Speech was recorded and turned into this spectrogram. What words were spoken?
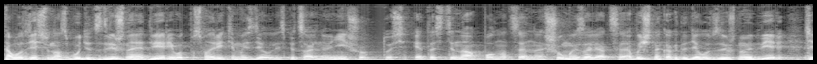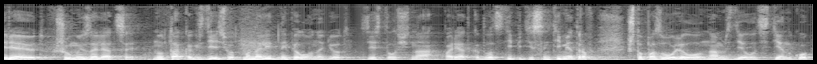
А вот здесь у нас будет сдвижная дверь. И вот посмотрите, мы сделали специальную нишу. То есть эта стена полноценная шумоизоляция. Обычно, когда делают сдвижную дверь, теряют в шумоизоляции. Но так как здесь вот монолитный пилон идет, здесь толщина порядка 25 сантиметров, что позволило нам сделать стенку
